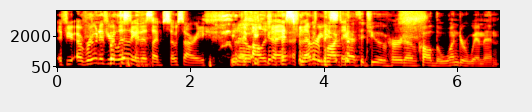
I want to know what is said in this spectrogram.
if you Arun, if you're But, uh, listening to this, I'm so sorry. You know, I apologize for that Another previous podcast statement. that you have heard of called the Wonder Women.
